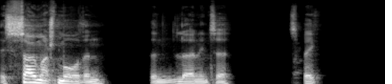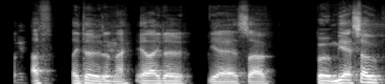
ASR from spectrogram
it's so much more than than learning to speak. Uh, they do, don't they? Yeah, they do. Yeah. So boom. Yeah. So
